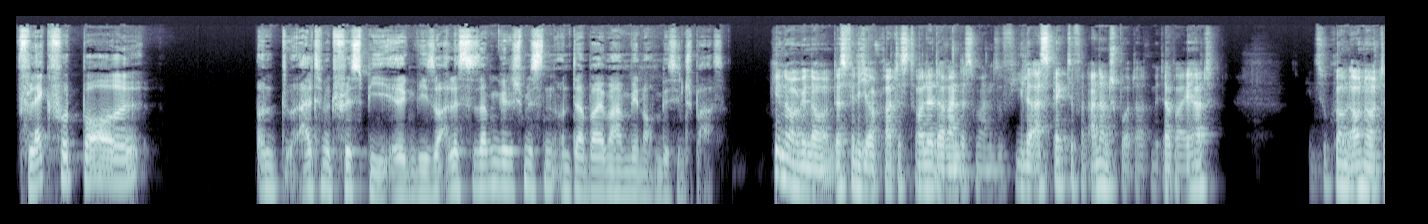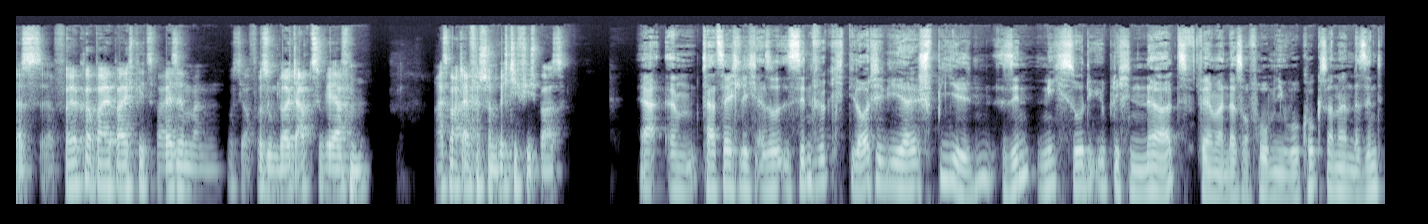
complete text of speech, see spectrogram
Flag Football und Ultimate Frisbee irgendwie so alles zusammengeschmissen und dabei haben wir noch ein bisschen Spaß. Genau, genau. Und das finde ich auch gerade das Tolle daran, dass man so viele Aspekte von anderen Sportarten mit dabei hat. Hinzu kommt auch noch das äh, Völkerball beispielsweise. Man muss ja auch versuchen, Leute abzuwerfen. Es macht einfach schon richtig viel Spaß. Ja, ähm, tatsächlich, also es sind wirklich die Leute, die da spielen, sind nicht so die üblichen Nerds, wenn man das auf hohem Niveau guckt, sondern da sind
